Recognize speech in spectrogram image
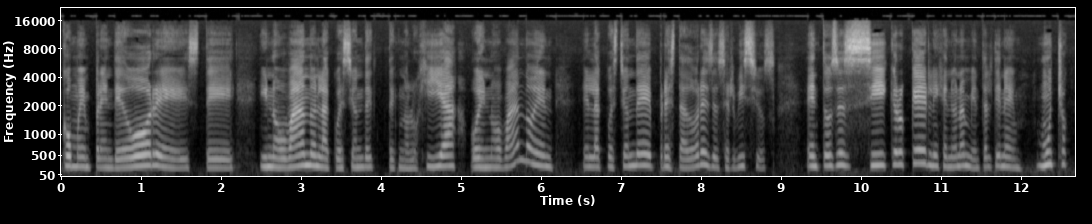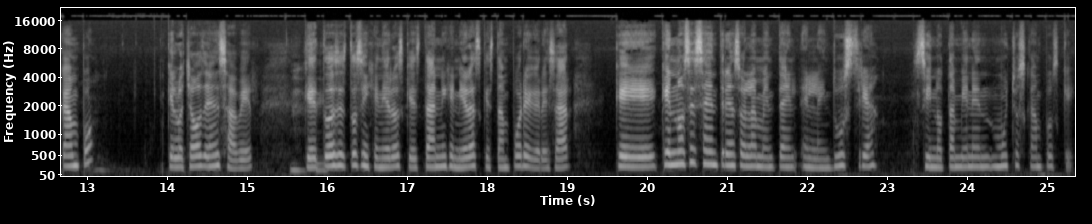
como emprendedor, este, innovando en la cuestión de tecnología o innovando en, en la cuestión de prestadores de servicios. Entonces, sí, creo que el ingeniero ambiental tiene mucho campo que los chavos deben saber, que todos estos ingenieros que están, ingenieras que están por egresar, que, que no se centren solamente en, la industria, sino también en muchos campos que,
